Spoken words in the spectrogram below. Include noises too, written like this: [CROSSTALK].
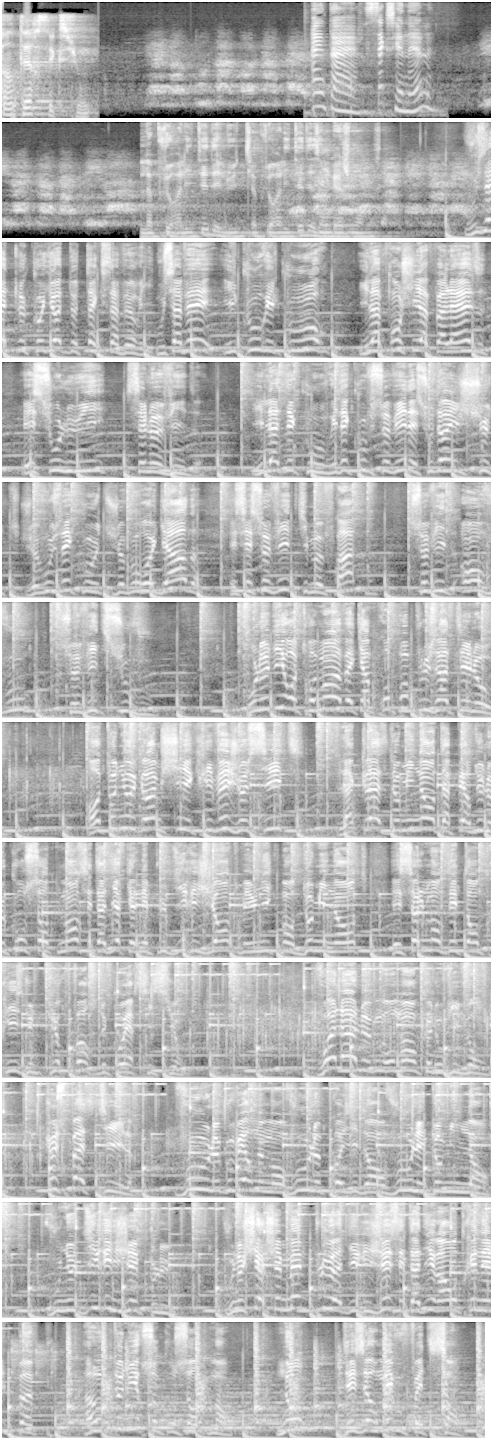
Intersection. Intersectionnel. La pluralité des luttes, la pluralité des engagements. Vous êtes le coyote de Tex Avery. Vous savez, il court, il court, il a franchi la falaise et sous lui, c'est le vide. Il la découvre, il découvre ce vide et soudain il chute. Je vous écoute, je vous regarde et c'est ce vide qui me frappe. Ce vide en vous, ce vide sous vous. Pour le dire autrement avec un propos plus intello, Antonio Gramsci écrivait, je cite, La classe dominante a perdu le consentement, c'est-à-dire qu'elle n'est plus dirigeante mais uniquement dominante et seulement détentrice d'une pure force de coercition. Voilà le moment que nous vivons. Que se passe-t-il? Vous, le gouvernement, vous, le président, vous, les dominants, vous ne dirigez plus. Vous ne cherchez même plus à diriger, c'est-à-dire à entraîner le peuple, à obtenir son consentement. Non, désormais vous faites sans.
